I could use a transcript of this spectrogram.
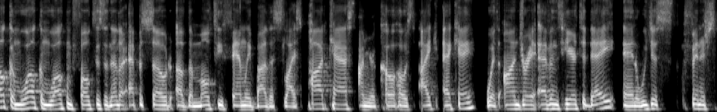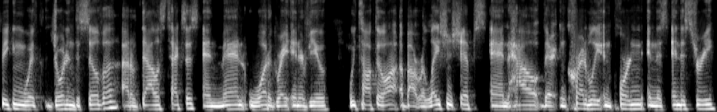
Welcome, welcome, welcome, folks. This is another episode of the Multifamily by the Slice podcast. I'm your co host, Ike Eke, with Andre Evans here today. And we just finished speaking with Jordan D'Silva out of Dallas, Texas. And man, what a great interview. We talked a lot about relationships and how they're incredibly important in this industry.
